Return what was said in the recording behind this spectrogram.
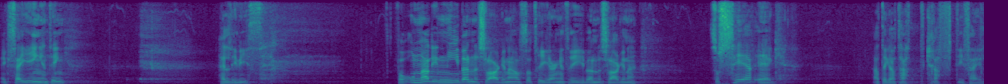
Jeg sier ingenting. Heldigvis. For under de ni bønneslagene, altså tre ganger tre bønneslagene, så ser jeg at jeg har tatt kraftig feil.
